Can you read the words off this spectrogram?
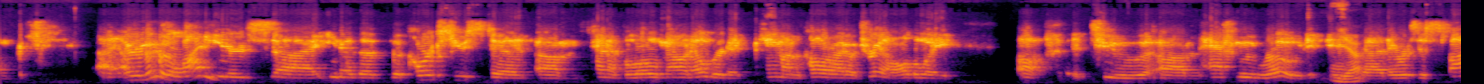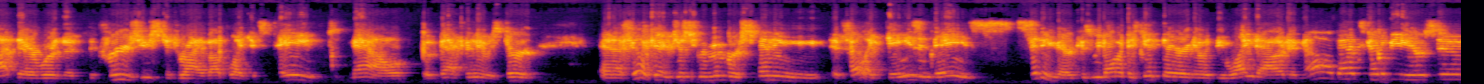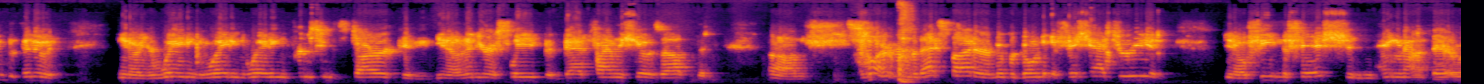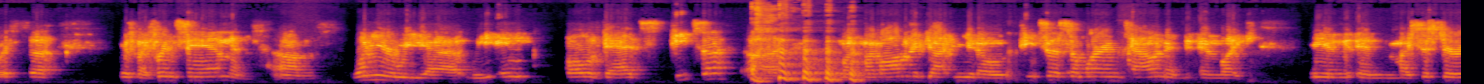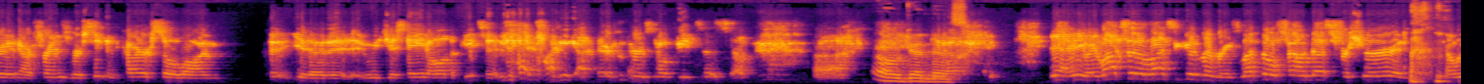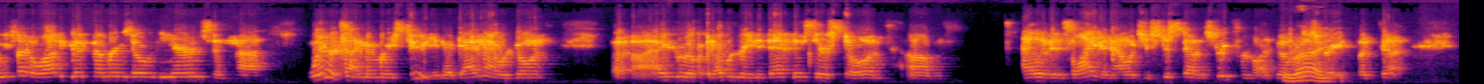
I, I remember a lot of years, uh, you know, the, the course used to um, kind of below Mount Elbert. It came on the Colorado Trail all the way up to um, Half Moon Road, and Yeah. uh, there was this spot there where the, the crews used to drive up. Like it's paved now, but back then it was dirt. And I feel like I just remember spending. It felt like days and days sitting there because we'd always get there and it would be light out, and oh, got to be here soon. But then it would, you know, you're waiting and waiting and waiting. and Pretty soon it's dark, and you know, then you're asleep, and Dad finally shows up, and um, so I remember that spot. I remember going to the fish hatchery and you know feeding the fish and hanging out there with uh, with my friend Sam. And um, one year we uh, we ate all of Dad's pizza. Uh, my, my mom had gotten you know pizza somewhere in town, and, and like me and, and my sister and our friends were sitting in the car so long. You know, that we just ate all the pizza, and Dad finally got there, and there was no pizza. So, uh, Oh you know, goodness. yeah. Anyway, lots of lots of good memories. Leadville found us for sure, and you know we've had a lot of good memories over the years, and uh, wintertime memories too. You know, Dad and I were going. Uh, I grew up at Evergreen, and Dad lives there still, and um, I live in Salida now, which is just down the street from Leadville, Right. is great. But uh,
